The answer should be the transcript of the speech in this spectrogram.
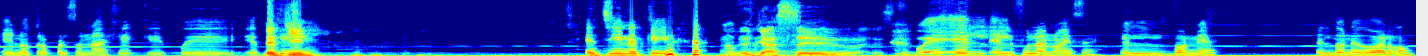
en otro personaje que fue Ed, Ed Gein. Ed Gein, Ed Gein. no sé. Ya sé. Este... El, el, fulano ese, el Don Ed, el Don Eduardo.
